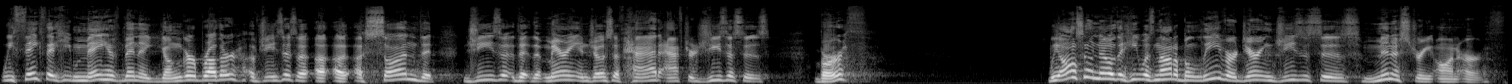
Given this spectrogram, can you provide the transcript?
We think that he may have been a younger brother of Jesus, a, a, a son that, Jesus, that, that Mary and Joseph had after Jesus' birth. We also know that he was not a believer during Jesus' ministry on earth.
